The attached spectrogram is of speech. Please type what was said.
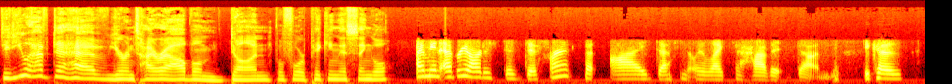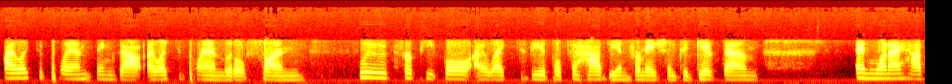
Did you have to have your entire album done before picking this single? I mean, every artist is different, but I definitely like to have it done because I like to plan things out. I like to plan little fun clues for people. I like to be able to have the information to give them. And when I have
